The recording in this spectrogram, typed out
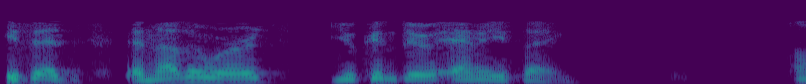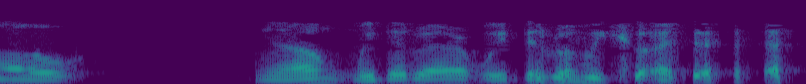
he said, in other words, you can do anything. So, you know, we did what, we did what we could.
